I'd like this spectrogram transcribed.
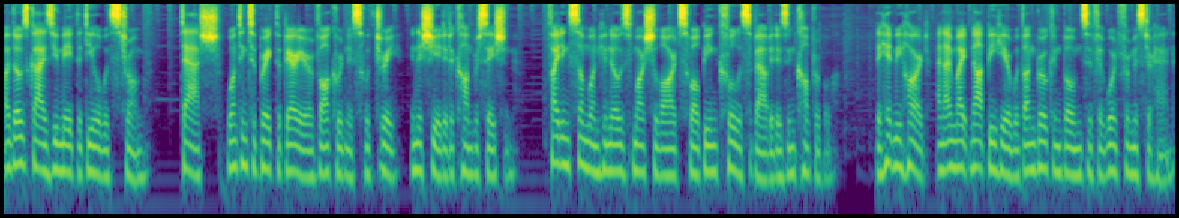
Are those guys you made the deal with strong? Dash, wanting to break the barrier of awkwardness with Dre, initiated a conversation. Fighting someone who knows martial arts while being clueless about it is incomparable. They hit me hard, and I might not be here with unbroken bones if it weren't for Mr. Han.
